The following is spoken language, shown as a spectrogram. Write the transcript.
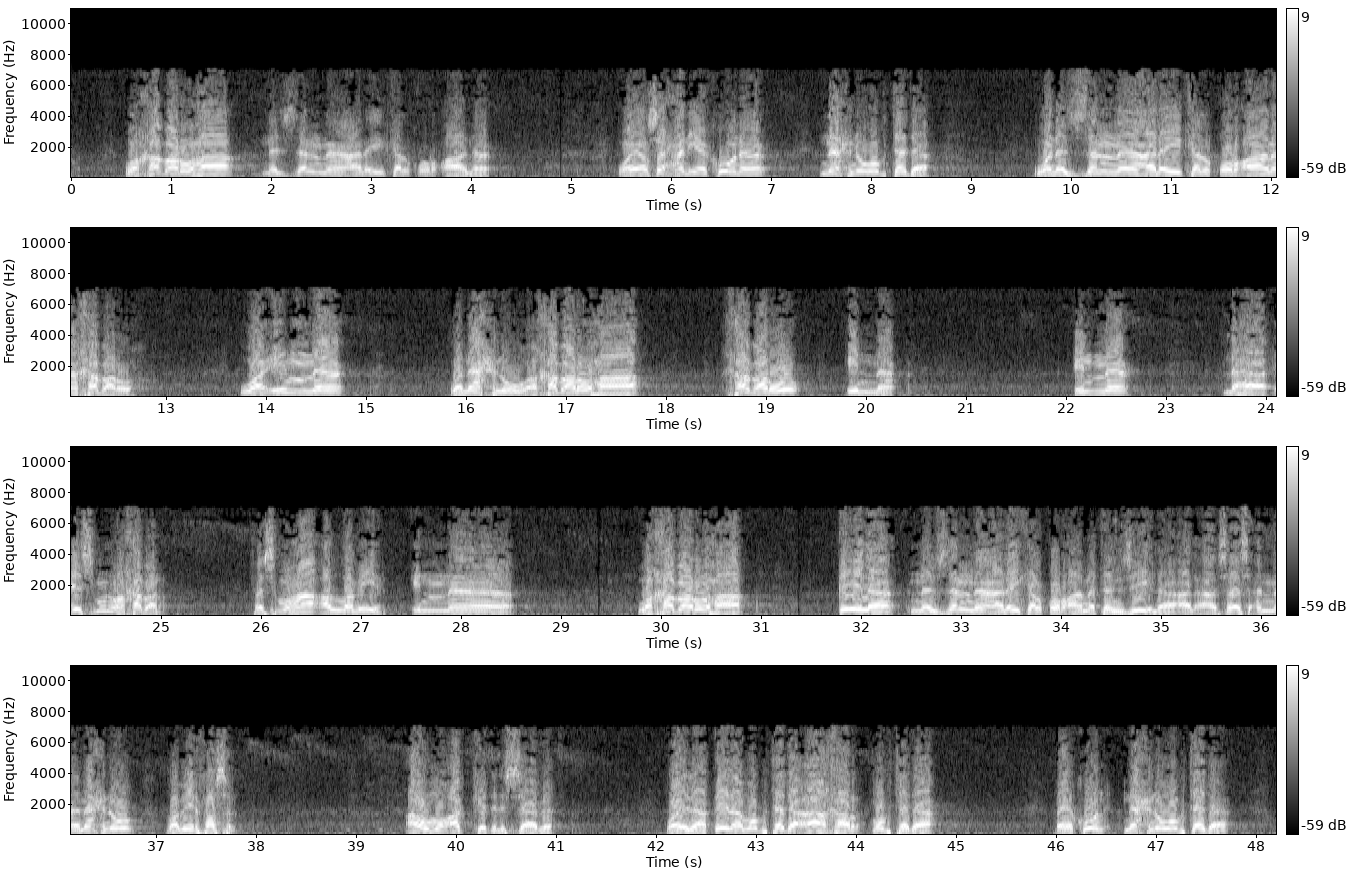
وخبرها نزلنا عليك القرآن. ويصح أن يكون نحن مبتدأ ونزلنا عليك القرآن خبره وإن ونحن وخبرها خبر إن إن لها اسم وخبر فاسمها الضمير إنا وخبرها قيل نزلنا عليك القرآن تنزيلا على أساس أن نحن ضمير فصل أو مؤكد للسابق. وإذا قيل مبتدأ آخر مبتدأ فيكون نحن مبتدأ.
